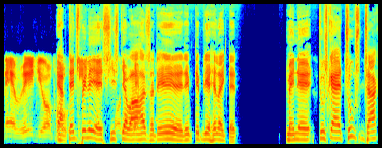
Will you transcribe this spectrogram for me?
med radio på? ja, den spillede jeg sidst, jeg var her, så det, det, det bliver heller ikke den. Men øh, du skal have tusind tak,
